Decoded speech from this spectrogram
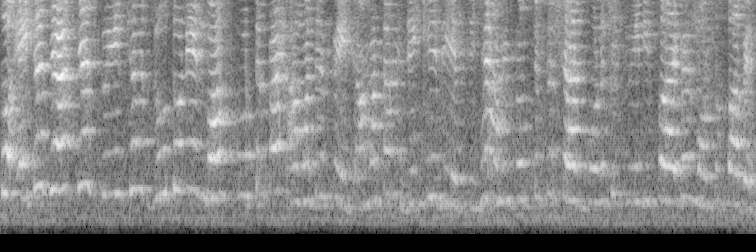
সো এটা যাচ্ছে স্ক্রিনশট দ্রুত নিয়ে ইনবক্স করতে পারেন আমাদের পেজ আমারটা আমি দেখিয়ে দিয়েছি। হ্যাঁ আমি প্রত্যেকটা শার্ট বলেছি 25 এর মতো পাবেন।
